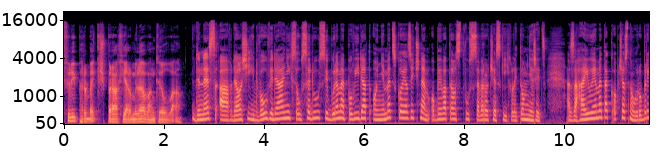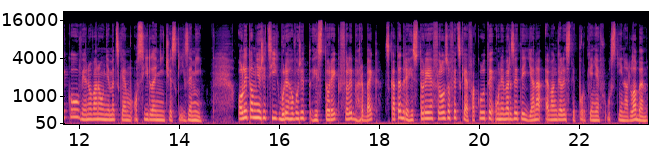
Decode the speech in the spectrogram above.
Filip Herbeck sprach Jarmila Vankeová. Dnes a v dalších dvou vydáních sousedů si budeme povídat o německojazyčném obyvatelstvu severočeských Litoměřic. A zahajujeme tak občasnou rubriku věnovanou německému osídlení českých zemí. O Litoměřicích bude hovořit historik Filip Hrbek z katedry historie Filozofické fakulty Univerzity Jana Evangelisty Purkyně v Ústí nad Labem.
